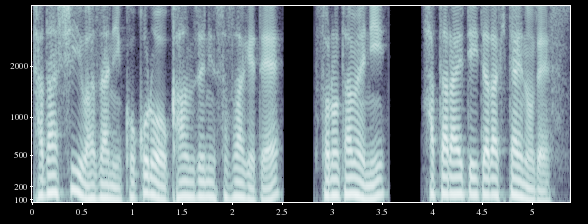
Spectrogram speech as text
正しい技に心を完全に捧げて、そのために働いていただきたいのです。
